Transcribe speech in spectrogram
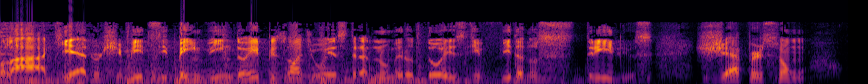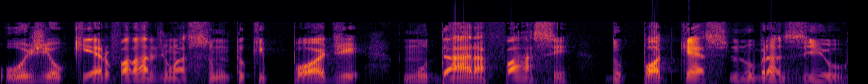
Olá, aqui é Edward Schmitz e bem-vindo ao episódio extra número 2 de Vida nos Trilhos. Jefferson, hoje eu quero falar de um assunto que pode mudar a face do podcast no Brasil.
